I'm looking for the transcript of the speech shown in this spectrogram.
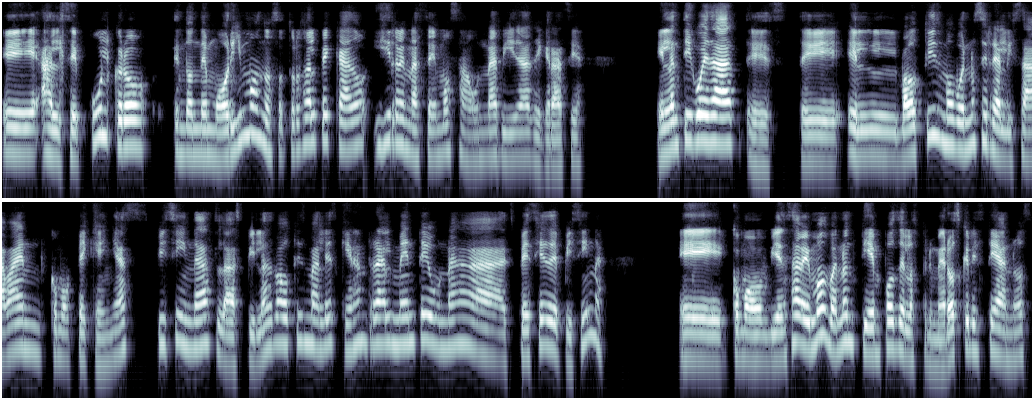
eh, al sepulcro, en donde morimos nosotros al pecado y renacemos a una vida de gracia. En la antigüedad, este, el bautismo, bueno, se realizaba en como pequeñas piscinas, las pilas bautismales, que eran realmente una especie de piscina. Eh, como bien sabemos, bueno, en tiempos de los primeros cristianos,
